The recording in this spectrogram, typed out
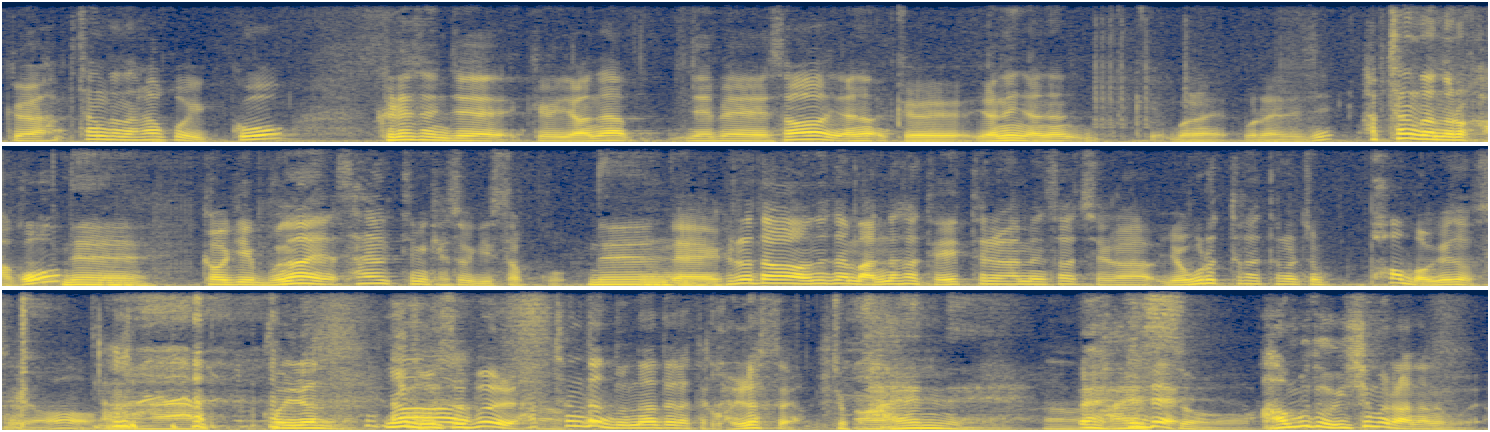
그 합창단을 하고 있고 그래서 이제 그 연합 예배에서 연, 그 연예인 연합 그 뭐라 뭐라 해야 되지 합창단으로 가고 네. 거기 문화 사역팀이 계속 있었고 네. 네 그러다가 어느 날 만나서 데이트를 하면서 제가 요구르트 같은 걸 좀 퍼 먹여줬어요. 걸렸네. 이 모습을 합창단 누나들한테 걸렸어요. 저 과했네. 네, 과했어. 아무도 의심을 안 하는 거예요.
